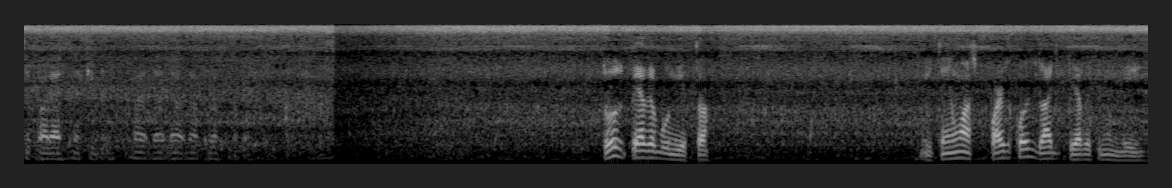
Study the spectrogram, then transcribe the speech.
separar essa aqui da, da, da, da próxima. Tudo pedra bonita, ó. E tem umas partes de qualidade de pedra aqui no meio.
